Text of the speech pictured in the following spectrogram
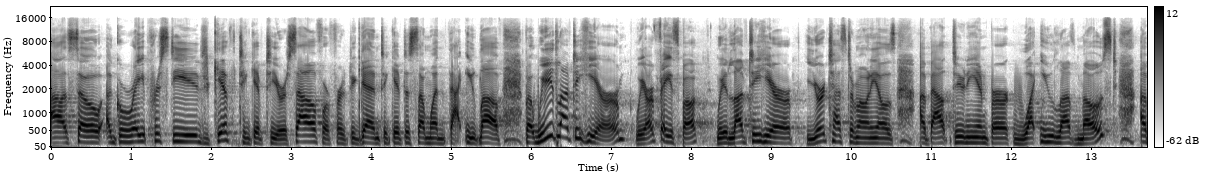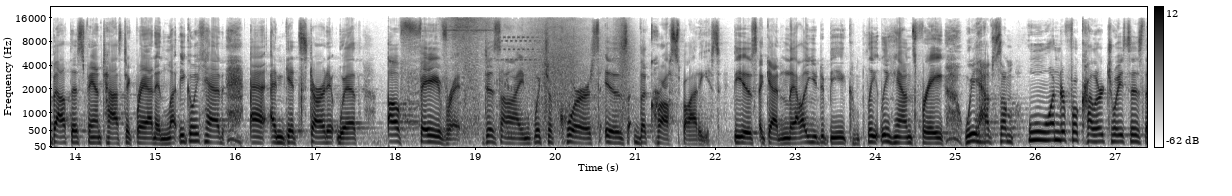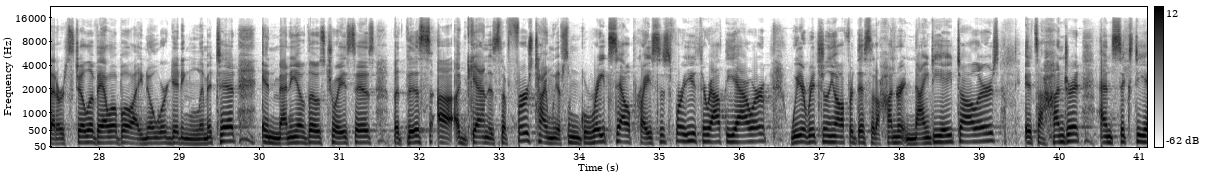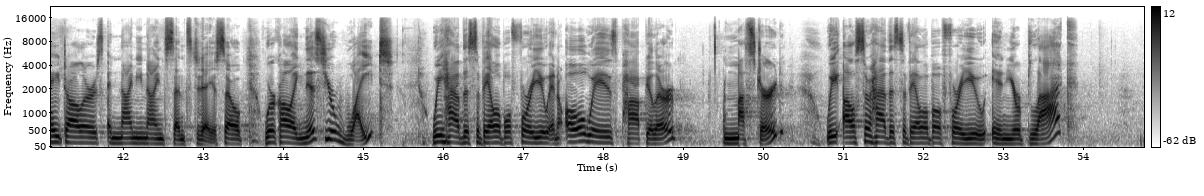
Uh, so a great prestige gift to give to yourself or for, again, to give to someone that you love. But we'd love to hear, we are Facebook, we'd love to hear your testimonials about Dooney and Bourke, what you love most about this fantastic brand. And let me go ahead and, and get started with a favorite design, which of course is the crossbodies. These, again, allow you to be completely hands-free. We have some wonderful color choices that are still available. I know we're getting limited in many of those choices, but this, uh, again, is the first time we have some great sale prices for you throughout the hour. We originally offered this at $198. It's $168.99 today. So we're calling this your white. We have this available for you in always popular mustard. We also have this available for you in your black.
